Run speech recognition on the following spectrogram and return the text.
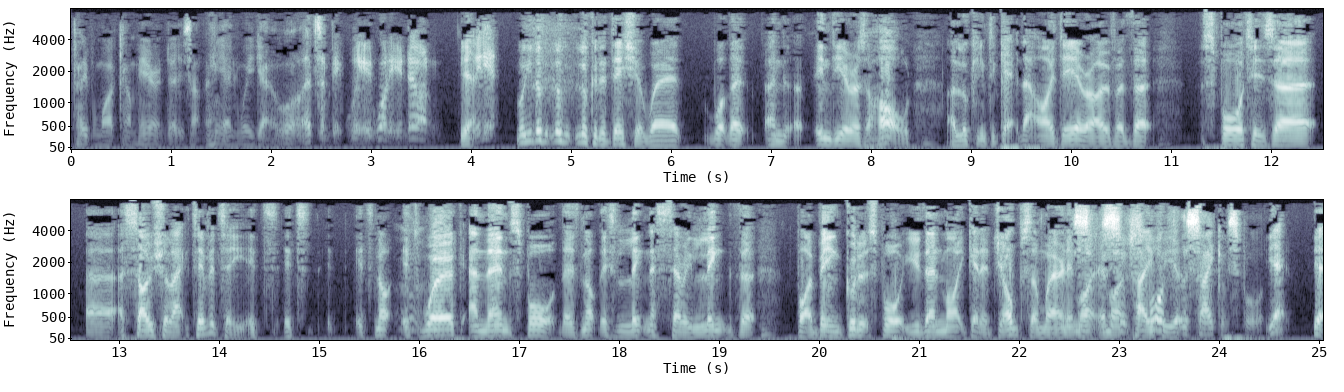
people might come here and do something and we go, well, that's a bit weird. What are you doing? Yeah. Idiot. Well, you look look look at Odisha, where what they and uh, India as a whole are looking to get that idea over that sport is a a, a social activity. It's it's it's not it's work and then sport. There's not this link necessary link that by being good at sport you then might get a job somewhere and it might it might s- pay for you. the sake of sport. Yeah, yeah,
